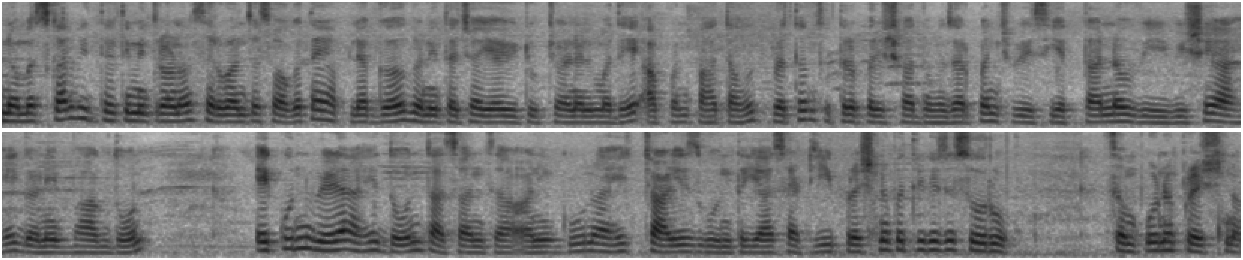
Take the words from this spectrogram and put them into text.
नमस्कार विद्यार्थी मित्रांनो सर्वांचं स्वागत आहे आपल्या ग गणिताच्या या यूट्यूब चॅनलमध्ये आपण पाहत आहोत प्रथम सत्र परीक्षा दोन हजार पंचवीस इयत्ता नववी. विषय आहे गणित भाग दोन. एकूण वेळ आहे दोन तासांचा आणि गुण आहे चाळीस गुण. तर यासाठी प्रश्नपत्रिकेचं स्वरूप संपूर्ण प्रश्न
